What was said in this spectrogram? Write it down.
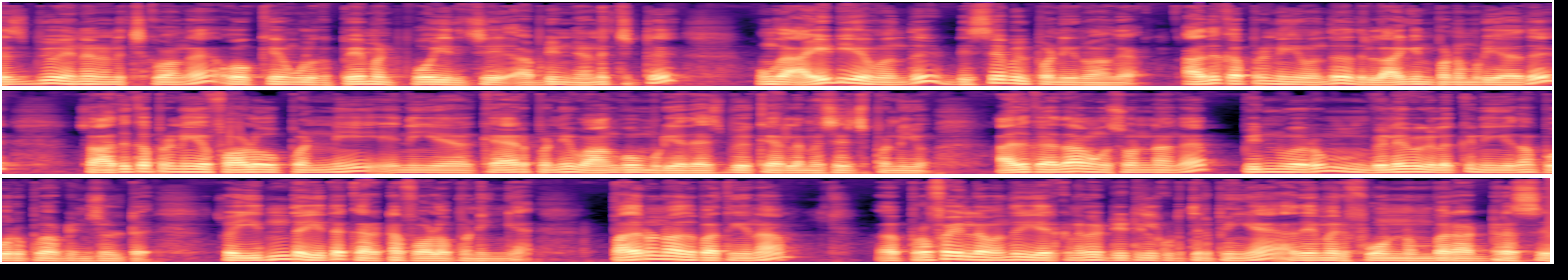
எஸ்பிஓ என்ன நினச்சிக்குவாங்க? ஓகே உங்களுக்கு பேமெண்ட் போயிருச்சு அப்படின்னு நினச்சிட்டு உங்கள் ஐடியை வந்து டிசேபிள் பண்ணிடுவாங்க அதுக்கப்புறம் நீங்கள் வந்து அது லாகின் பண்ண முடியாது. ஸோ அதுக்கப்புறம் நீங்கள் ஃபாலோ பண்ணி நீங்கள் கேர் பண்ணி வாங்கவும் முடியாது. எஸ்பிஐ கேரில் மெசேஜ் பண்ணியும். அதுக்காக தான் அவங்க சொன்னாங்க. பின்வரும் விளைவுகளுக்கு நீங்கள் தான் பொறுப்பு அப்படின்னு சொல்லிட்டு. ஸோ இந்த இதை கரெக்டாக ஃபாலோ பண்ணிங்க பதினொன்றாவது பார்த்தீங்கன்னா ப்ரொஃபைலில் வந்து ஏற்கனவே டீட்டெயில் கொடுத்துருப்பீங்க. அதே மாதிரி phone number address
